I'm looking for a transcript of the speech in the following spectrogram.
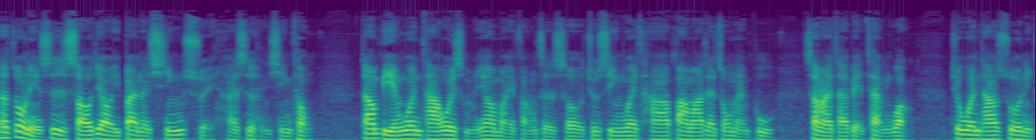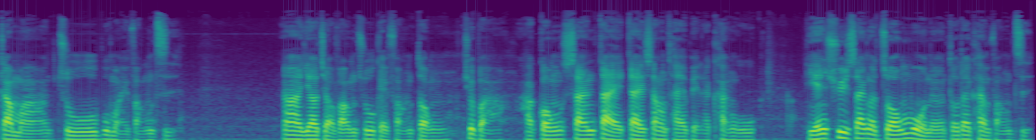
那重点是烧掉一半的薪水，还是很心痛。当别人问他为什么要买房子的时候，就是因为他爸妈在中南部上来台北探望，就问他说：“你干嘛租不买房子？”那要缴房租给房东，就把阿公三代带上台北来看屋，连续三个周末呢都在看房子，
